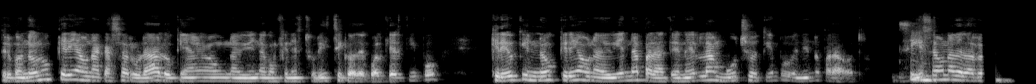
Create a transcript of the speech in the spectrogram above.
pero cuando uno crea una casa rural o crea una vivienda con fines turísticos de cualquier tipo, creo que no crea una vivienda para tenerla mucho tiempo vendiendo para otro. Sí. Y esa es una de las razones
